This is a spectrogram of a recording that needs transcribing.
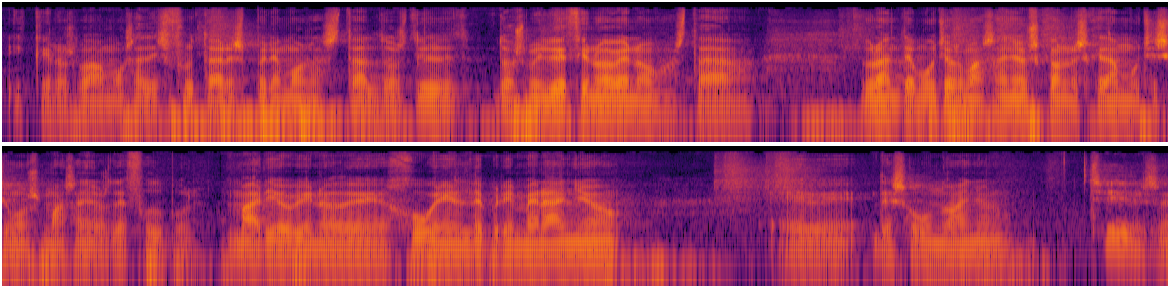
y que los vamos a disfrutar, esperemos, hasta el 2019, no, hasta durante muchos más años, que aún les quedan muchísimos más años de fútbol. Mario vino de juvenil de primer año, eh, de segundo año, ¿no? Sí, sí.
